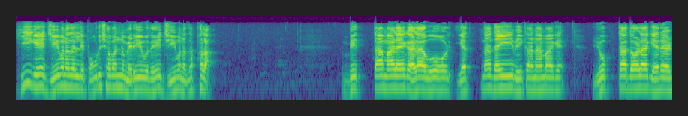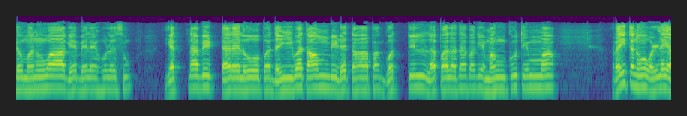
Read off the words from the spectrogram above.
ಹೀಗೆ ಜೀವನದಲ್ಲಿ ಪೌರುಷವನ್ನು ಮೆರೆಯುವುದೇ ಜೀವನದ ಫಲ. ಬಿತ್ತ ಮಳೆಗಳ ಓಳ್ ಯತ್ನ ದೈವಿಕ ನಮಗೆ. ಯುಕ್ತದೊಳಗೆರಡು ಮನುವಾಗೆ ಬೆಲೆ ಹುಳಸು. ಯತ್ನ ಬಿಟ್ಟರೆ ಲೋಪ ದೈವತಾಂಬಿಡೆ ತಾಪ ಗೊತ್ತಿಲ್ಲ ಫಲದ ಬಗೆ ಮಂಕುತಿಮ್ಮ ರೈತನು ಒಳ್ಳೆಯ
